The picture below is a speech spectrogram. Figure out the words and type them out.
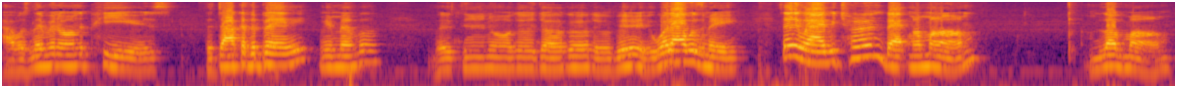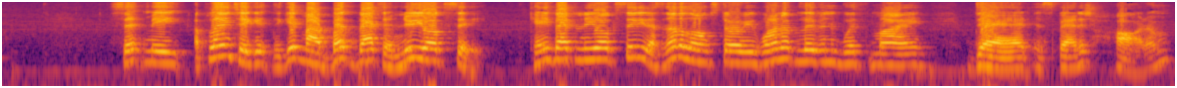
I was living on the piers, the dock of the bay. Remember, living on the dock of the bay. Well, that was me. So anyway, I returned back. My mom, love mom sent me a plane ticket to get my butt back to New York City. Came back to New York City. That's another long story. Wound up living with my dad in Spanish Harlem.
